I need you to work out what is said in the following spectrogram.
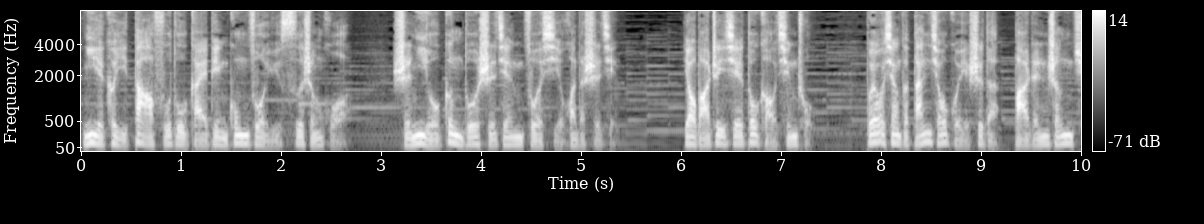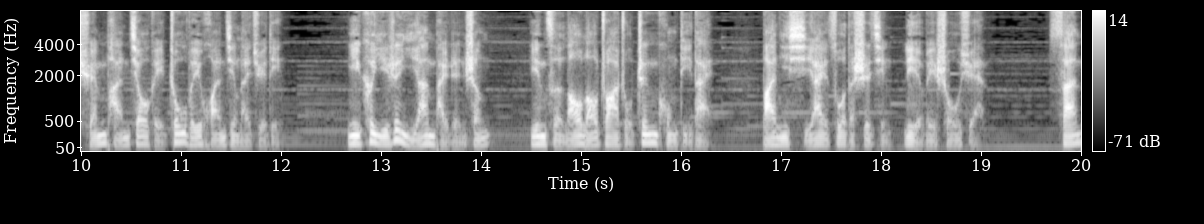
你也可以大幅度改变工作与私生活，使你有更多时间做喜欢的事情。要把这些都搞清楚，不要像个胆小鬼似的把人生全盘交给周围环境来决定。你可以任意安排人生，因此牢牢抓住真空地带，把你喜爱做的事情列为首选。三。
